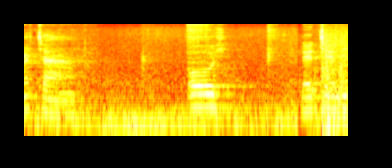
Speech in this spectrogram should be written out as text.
Ai chà. Ôi. Lên trên đi.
